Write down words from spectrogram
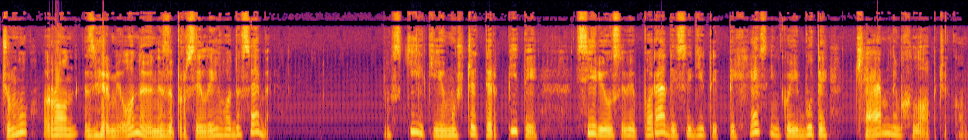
Чому Рон з Герміоною не запросили його до себе? Ну, скільки йому ще терпіти Сіріусові поради сидіти тихесенько і бути чемним хлопчиком?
